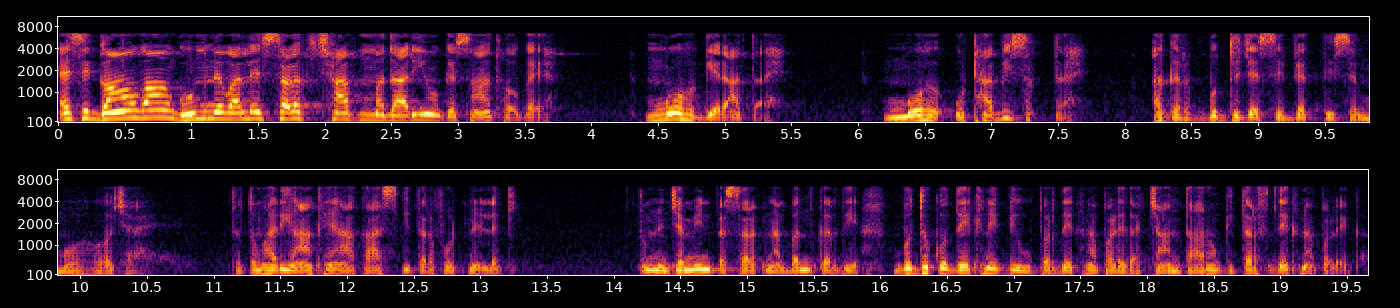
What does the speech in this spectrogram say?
ऐसे गाँव गाँव घूमने वाले सड़क छाप मदारियों के साथ हो गया। मोह गिराता है। मोह उठा भी सकता है। अगर बुद्ध जैसे व्यक्ति से मोह हो जाए तो तुम्हारी आँखें आकाश की तरफ़ उठने लगी। तुमने ज़मीन पर सरकना बंद कर दिया। बुद्ध को देखने के लिए ऊपर देखना पड़ेगा चाँद तारों की तरफ़ देखना पड़ेगा।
